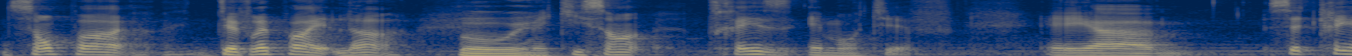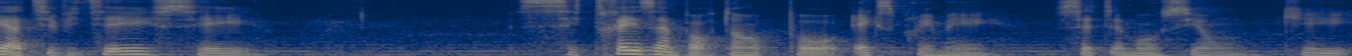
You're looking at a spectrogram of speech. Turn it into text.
ne sont pas, devraient pas être là, oh mais qui sont très émotifs. Et euh, cette créativité, c'est c'est très important pour exprimer cette émotion qui est,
